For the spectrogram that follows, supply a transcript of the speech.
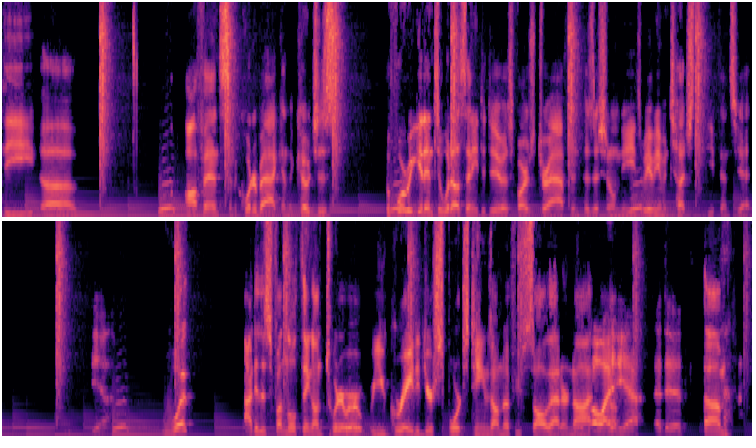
the uh, offense and the quarterback and the coaches. Before we get into what else I need to do as far as draft and positional needs, we haven't even touched the defense yet. Yeah. What I did this fun little thing on Twitter where, where you graded your sports teams. I don't know if you saw that or not. Oh, I Um, yeah, I did. Um,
